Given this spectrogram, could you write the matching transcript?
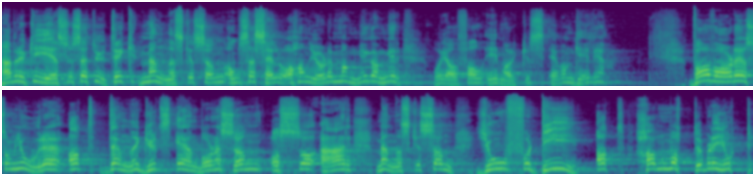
Her bruker Jesus et uttrykk 'menneskesønn' om seg selv, og han gjør det mange ganger, og iallfall i Markus' evangeliet. Hva var det som gjorde at denne Guds enbårne sønn også er menneskesønn? Jo, fordi at han måtte bli gjort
